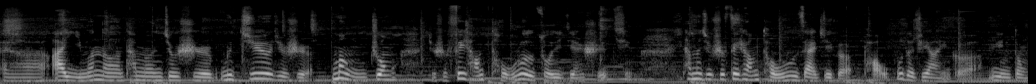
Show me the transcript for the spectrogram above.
呃阿姨们呢，她们就是夢中，就是梦中，就是非常投入的做一件事情，她们就是非常投入在这个跑步的这样一个运动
